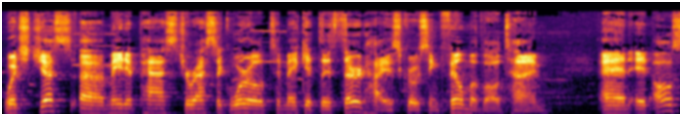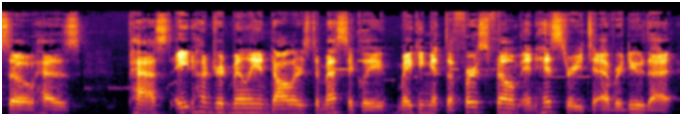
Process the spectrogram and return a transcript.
which just uh, made it past Jurassic World to make it the third highest grossing film of all time. And it also has passed $800 million domestically, making it the first film in history to ever do that.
